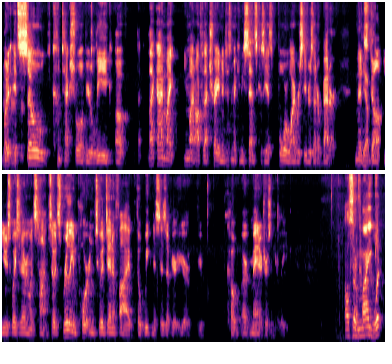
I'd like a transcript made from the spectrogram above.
But mm-hmm. it's so contextual of your league of that guy might you might offer that trade and it doesn't make any sense because he has four wide receivers that are better. And then it's yep. dumb. You just wasted everyone's time. So it's really important to identify the weaknesses of your your your co or managers in your league. Also, Mike, what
